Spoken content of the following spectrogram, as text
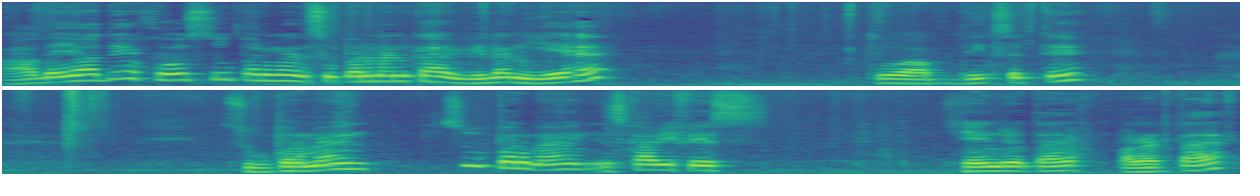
आ गया देखो सुपरमैन सुपरमैन का विलन ये है। तो आप देख सकते हैं। सुपरमैन सुपरमैन इसका भी फेस चेंज होता है, पलटता है।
